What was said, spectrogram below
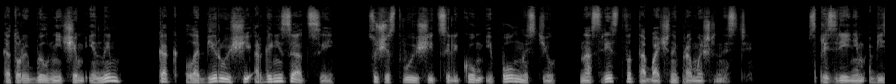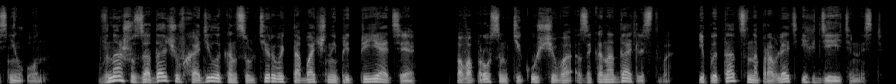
который был ничем иным, как лоббирующей организацией, существующей целиком и полностью на средства табачной промышленности. С презрением объяснил он. В нашу задачу входило консультировать табачные предприятия по вопросам текущего законодательства и пытаться направлять их деятельность.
